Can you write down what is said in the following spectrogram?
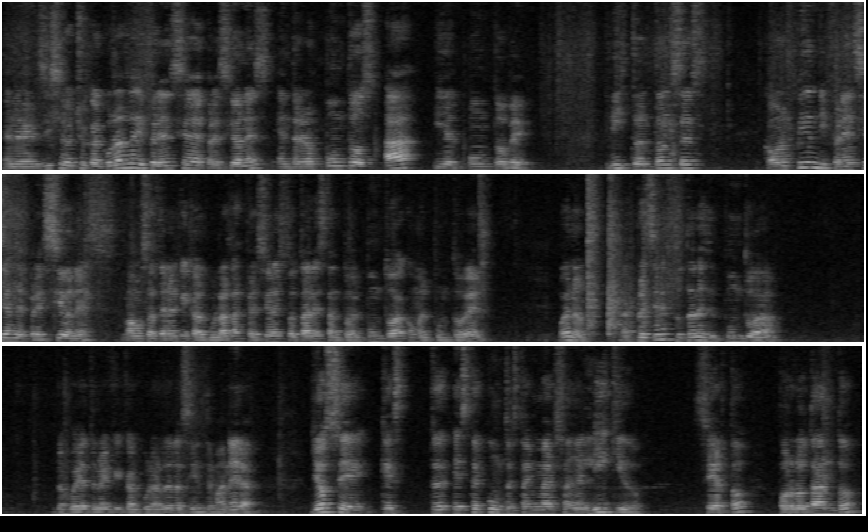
en el ejercicio 8, calcular la diferencia de presiones entre los puntos A y el punto B. Listo, entonces, como nos piden diferencias de presiones, vamos a tener que calcular las presiones totales tanto del punto A como del punto B. Bueno, las presiones totales del punto A las voy a tener que calcular de la siguiente manera. Yo sé que este, este, punto está inmerso en el líquido, ¿cierto? Por lo tanto,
